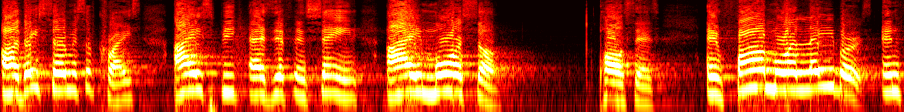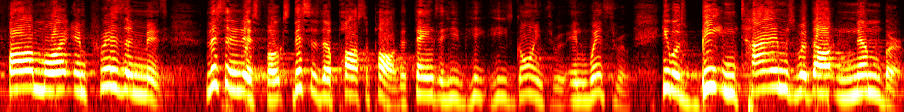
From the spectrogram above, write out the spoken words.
are they servants of Christ? I speak as if insane. I more so. Paul says, and far more labors and far more imprisonments. Listen to this, folks. This is the Apostle Paul, the things that he, he, he's going through and went through. He was beaten times without number,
